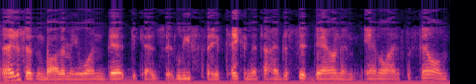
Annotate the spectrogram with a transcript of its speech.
And it just doesn't bother me one bit because at least they've taken the time to sit down and analyze the film.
